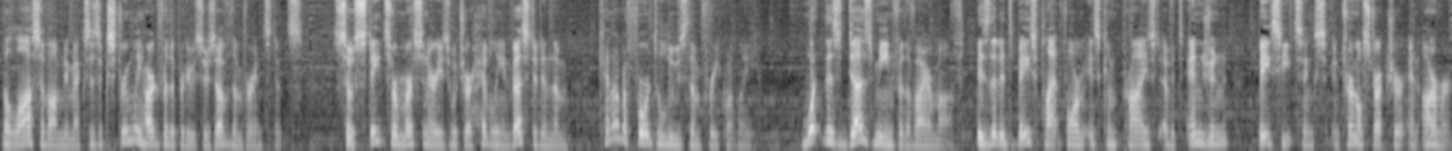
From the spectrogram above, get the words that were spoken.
The loss of Omnimechs is extremely hard for the producers of them, for instance, so states or mercenaries which are heavily invested in them cannot afford to lose them frequently. What this does mean for the Firemoth is that its base platform is comprised of its engine, base heatsinks, internal structure, and armor,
